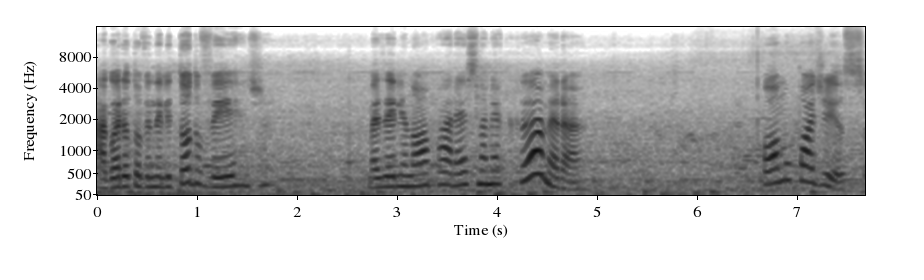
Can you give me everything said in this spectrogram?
Agora eu tô vendo ele todo verde. Mas ele não aparece na minha câmera. Como pode isso?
